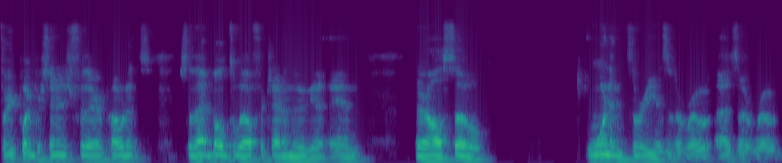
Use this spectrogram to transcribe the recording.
three point percentage for their opponents. So that bodes well for Chattanooga, and they're also one and three as a road as a road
